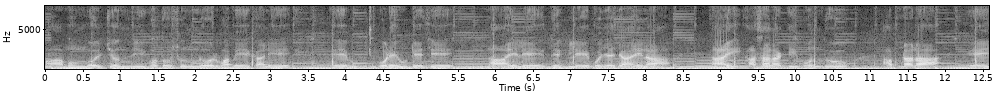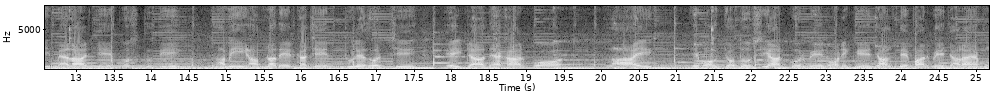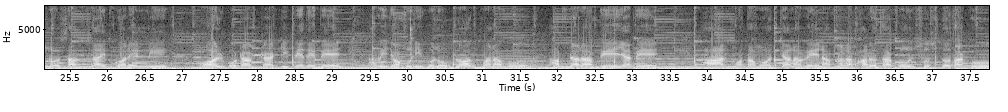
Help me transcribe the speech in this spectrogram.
মা মঙ্গলচন্দ্রী কত সুন্দরভাবে এখানে গড়ে উঠেছে। না এলে দেখলে বোঝা যায় না। তাই আশা রাখি বন্ধু, আপনারা এই মেলার যে প্রস্তুতি আমি আপনাদের কাছে তুলে ধরছি, এইটা দেখার পর লাইক এবং যত শেয়ার করবেন, অনেকে জানতে পারবে যারা এখনও সাবস্ক্রাইব করেননি অল বোটামটা টিপে দেবেন। আমি যখনই কোনো ব্লগ বানাবো, আপনারা পেয়ে যাবেন। আর মতামত জানাবেন। আপনারা ভালো থাকুন, সুস্থ থাকুন।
